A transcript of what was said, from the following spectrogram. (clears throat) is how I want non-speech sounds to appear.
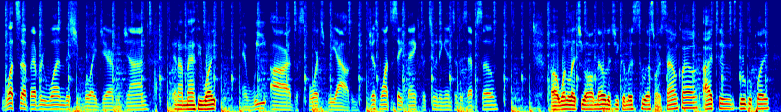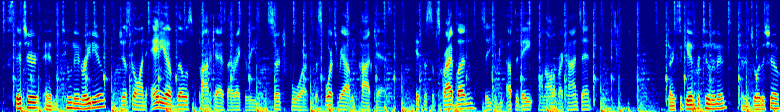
What's up, everyone? This your boy Jeremy John, And I'm Matthew White. and we are the Sports Reality. Just want to say thanks for tuning into this episode. Uh, Want to let you all know that you can listen to us on SoundCloud, iTunes, Google Play, Stitcher, and TuneIn Radio. Just go on any of those podcast directories and search for the Sports Reality Podcast. Hit the subscribe button so you can be up to date on all of our content. Thanks again for tuning in and enjoy the show.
